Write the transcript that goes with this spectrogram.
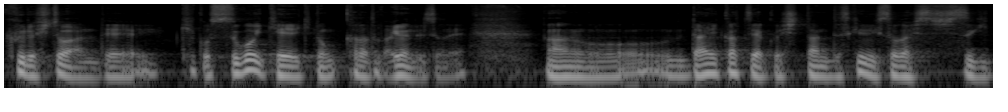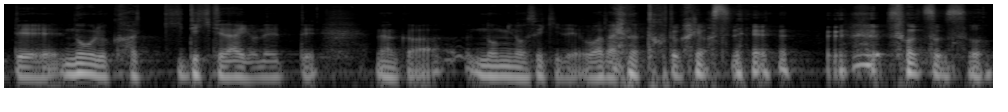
来る人なんで結構すごい経歴の方とかいるんですよね。あの大活躍したんですけど忙しすぎて能力発揮できてないよねってなんか飲みの席で話題になったことがありますね。そうそうそう。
